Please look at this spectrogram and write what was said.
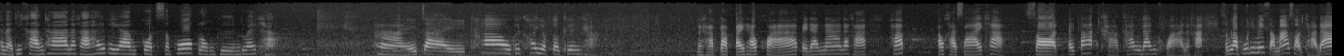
ขณะที่ค้างท่านะคะ ให้พยายามกดสะโพกลงพื้นด้วยค่ะ หายใจเข้าค่อยๆยกตัวขึ้นค่ะนะคะ ปรับไปเท้าขวาไปด้านหน้านะคะ พับเอาขาซ้ายค่ะ สอดไปต้าขาข้างด้านขวานะคะสำหรับผู้ที่ไม่สามารถสอดขาได้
